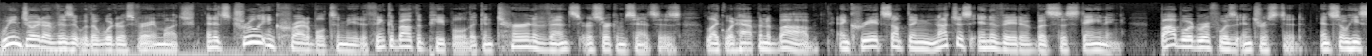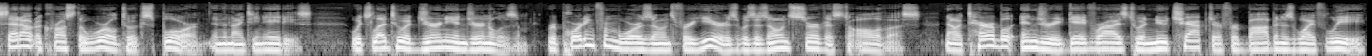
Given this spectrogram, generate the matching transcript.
We enjoyed our visit with the Woodruffs very much, and it's truly incredible to me to think about the people that can turn events or circumstances, like what happened to Bob, and create something not just innovative but sustaining. Bob Woodruff was interested, and so he set out across the world to explore in the 1980s, which led to a journey in journalism. Reporting from war zones for years was his own service to all of us. Now, a terrible injury gave rise to a new chapter for Bob and his wife Lee,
